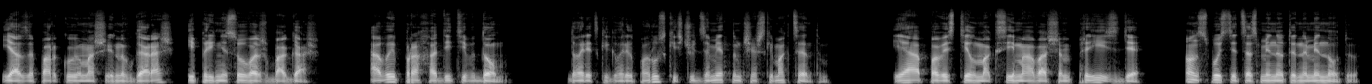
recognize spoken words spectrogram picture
я запаркую машину в гараж и принесу ваш багаж. А вы проходите в дом. Дворецкий говорил по-русски с чуть заметным чешским акцентом. Я оповестил Максима о вашем приезде. Он спустится с минуты на минуту.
